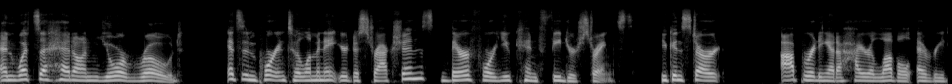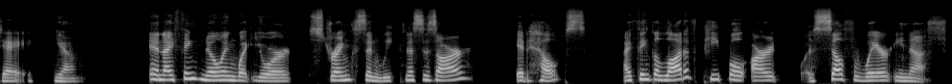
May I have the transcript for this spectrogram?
and what's ahead on your road. It's important to eliminate your distractions therefore you can feed your strengths. You can start operating at a higher level every day. Yeah and I think knowing what your strengths and weaknesses are, it helps. I think a lot of people aren't self aware enough,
